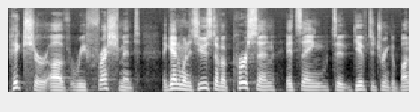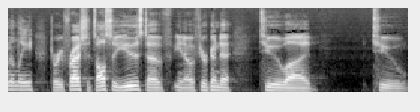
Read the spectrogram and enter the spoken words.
picture of refreshment. Again, when it's used of a person, it's saying to give to drink abundantly, to refresh. It's also used of, you know, if you're going to, to, uh, to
